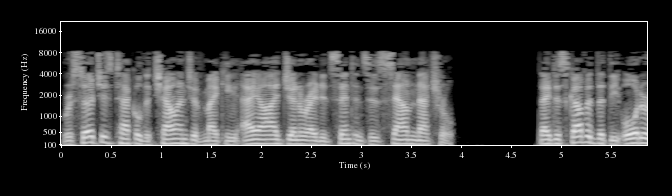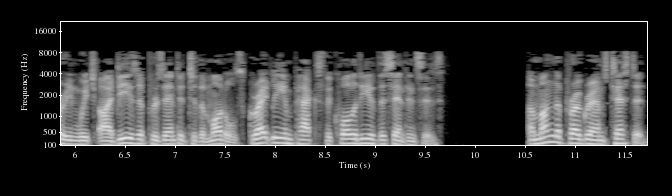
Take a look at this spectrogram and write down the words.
researchers tackle the challenge of making AI-generated sentences sound natural. They discovered that the order in which ideas are presented to the models greatly impacts the quality of the sentences. Among the programs tested,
